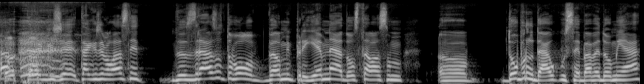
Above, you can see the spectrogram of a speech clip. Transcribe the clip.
takže, takže vlastne zrazu to bolo veľmi príjemné a dostala som uh, dobrú dávku sebavedomia,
